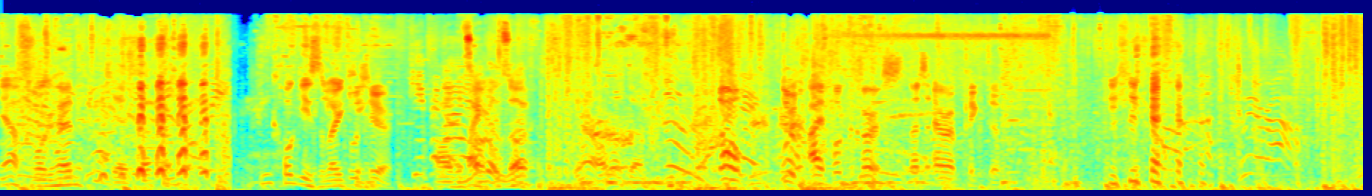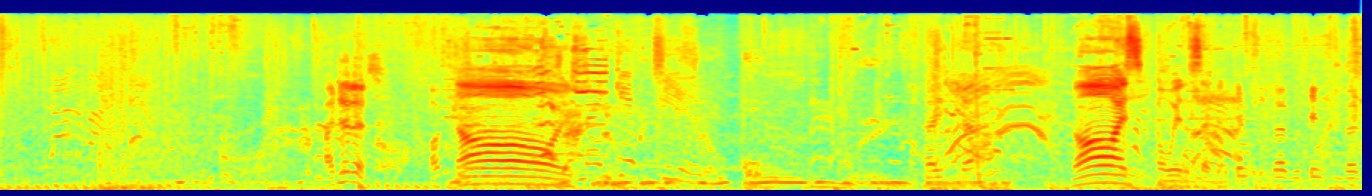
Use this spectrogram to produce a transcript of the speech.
Yeah, forehead. I think Hoggy's Who's lurking. here? Oh, the eye Michael's left. Yeah, all of them. Oh, dude, I hooked first. That's Arab picked him. I did it. Fuck. Nice. My gift to you. Nice. Oh, wait a second. Can feed Bobby, can feed Bobby.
